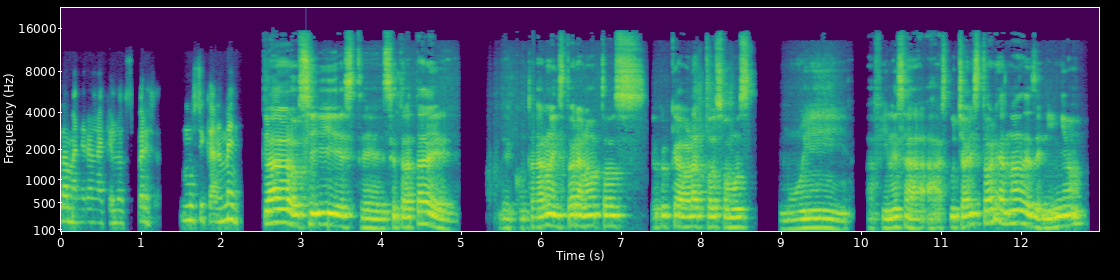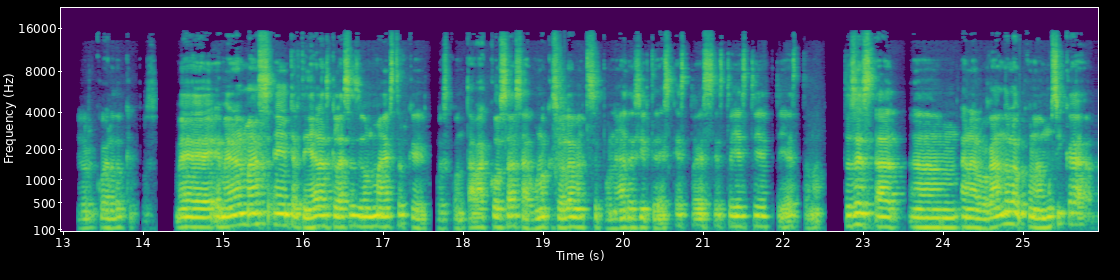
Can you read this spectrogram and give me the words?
la manera en la que lo expresas musicalmente. Claro, sí, este, se trata de, de contar una historia, ¿no? Todos, yo creo que ahora todos somos muy afines a, escuchar historias, ¿no? Desde niño, yo recuerdo que pues me, me, eran más entretenidas las clases de un maestro que pues contaba cosas a uno que solamente se ponía a decirte, es que esto es esto y esto y esto y esto, ¿no? Entonces, analogándolo con la música,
